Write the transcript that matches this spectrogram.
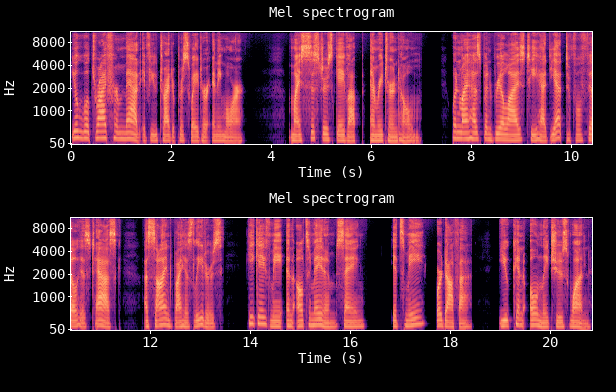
You will drive her mad if you try to persuade her any more my sisters gave up and returned home. When my husband realized he had yet to fulfill his task assigned by his leaders, he gave me an ultimatum saying, It's me or Dafa. You can only choose one.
